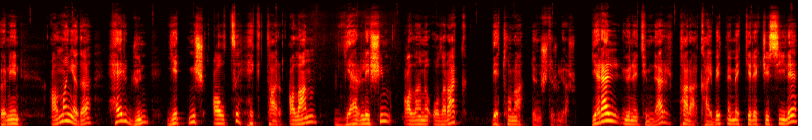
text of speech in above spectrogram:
Örneğin Almanya'da her gün 76 hektar alan yerleşim alanı olarak betona dönüştürülüyor. Yerel yönetimler para kaybetmemek gerekçesiyle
